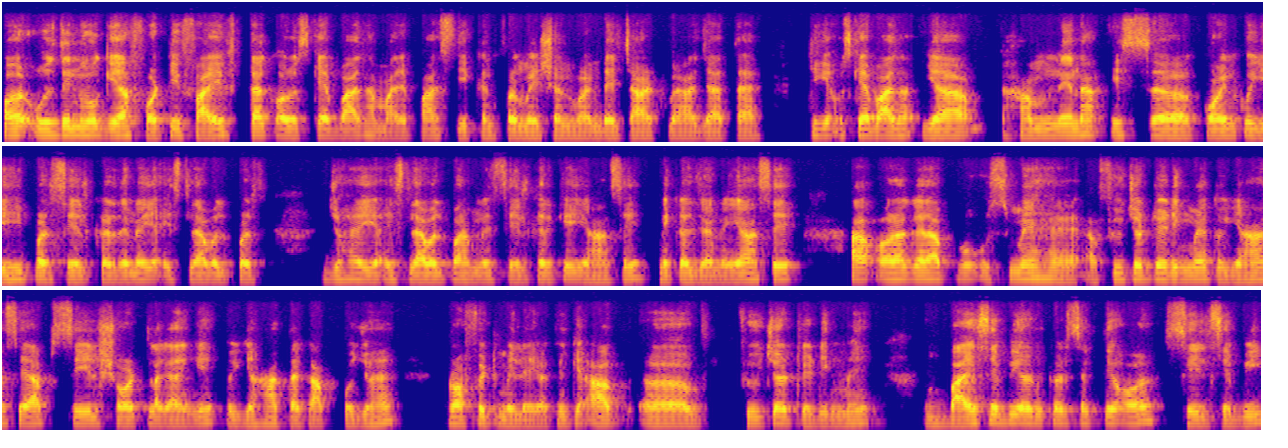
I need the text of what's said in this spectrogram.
और उस दिन वो गया फोर्टी फाइव तक और उसके बाद हमारे पास ये कंफर्मेशन वन डे चार्ट में आ जाता है। ठीक है, उसके बाद या हमने ना इस कॉइन को यहीं पर सेल कर देना या इस लेवल पर जो है या इस लेवल पर हमने सेल करके यहाँ से निकल जाना यहाँ से और अगर आप उसमें है फ्यूचर ट्रेडिंग में तो यहाँ से आप सेल शॉर्ट लगाएँगे तो यहाँ तक आपको जो है प्रॉफिट मिलेगा। क्योंकि आप फ्यूचर ट्रेडिंग में बाय से भी अर्न कर सकते हो और सेल से भी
